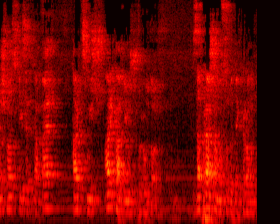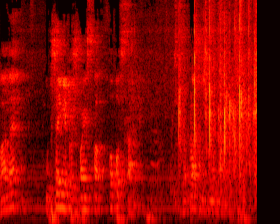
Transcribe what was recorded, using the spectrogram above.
Dolnośląskiej ZKP harcmistrz Arkadiusz Rudolf. Zapraszam osoby dekorowane. Uprzejmie proszę Państwa o powstanie. Zapraszam komendanta.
